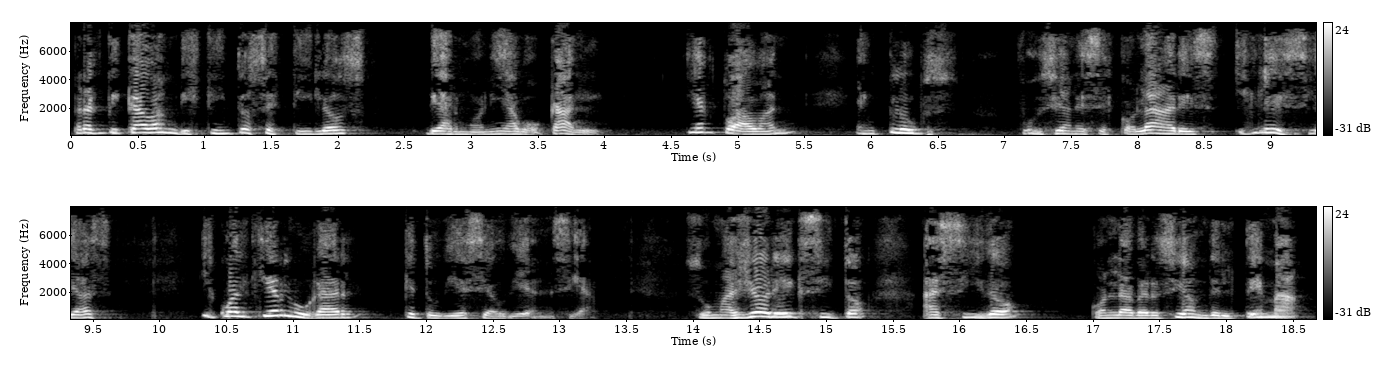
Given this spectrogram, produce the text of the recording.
practicaban distintos estilos de armonía vocal y actuaban en clubs, funciones escolares, iglesias y cualquier lugar que tuviese audiencia. Su mayor éxito ha sido con la versión del tema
